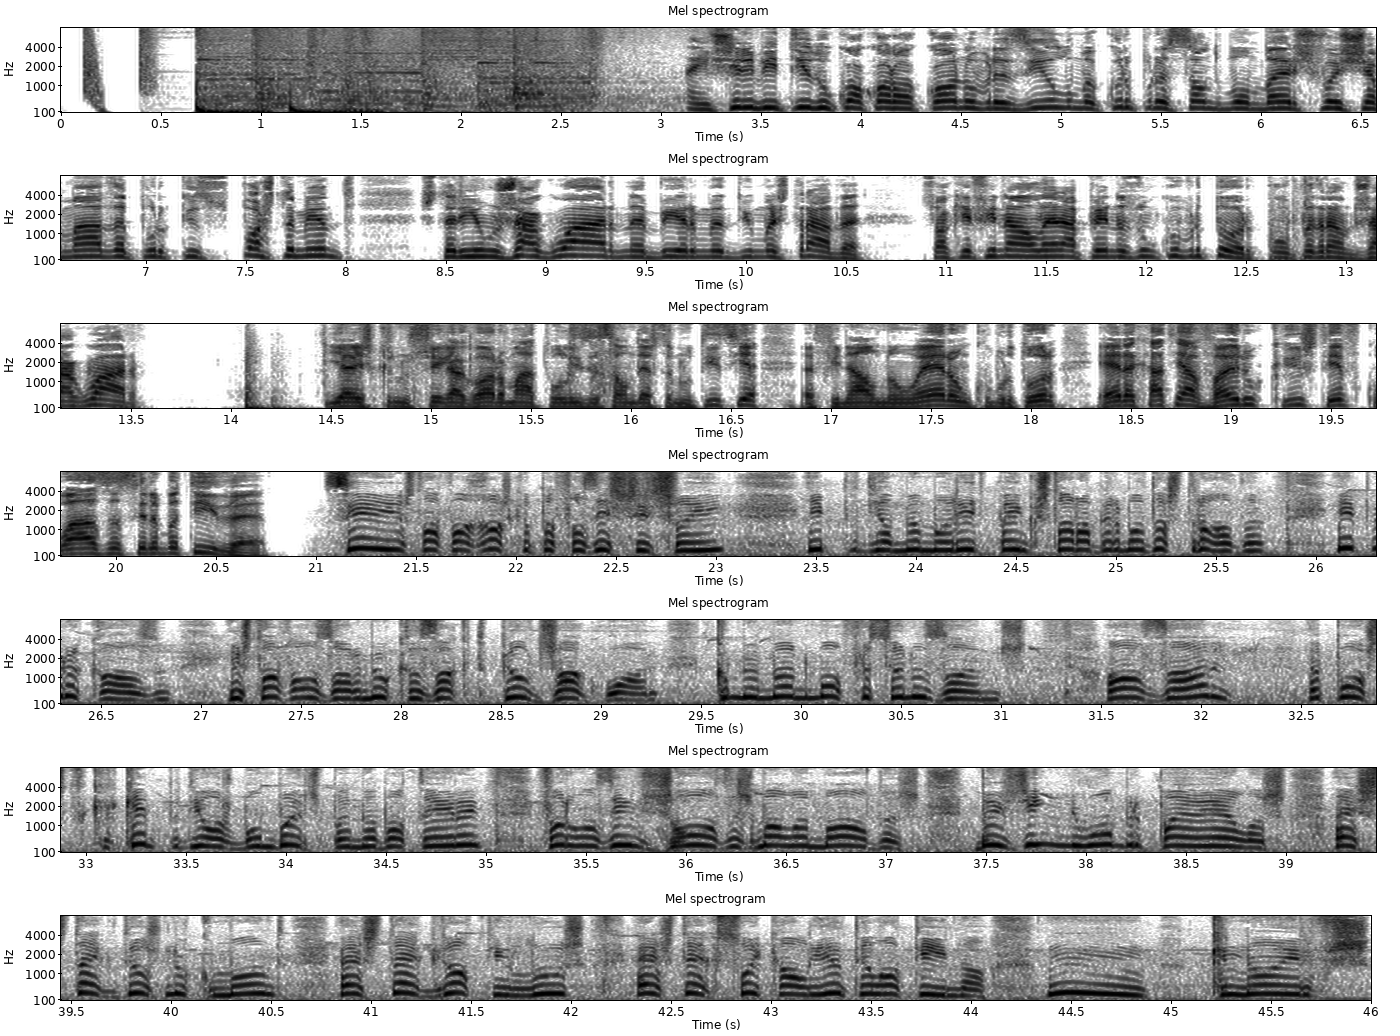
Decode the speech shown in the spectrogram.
Em Xiribiti do Cocorocó, no Brasil, uma corporação de bombeiros foi chamada porque supostamente estaria um jaguar na berma de uma estrada. Só que afinal era apenas um cobertor com o padrão de jaguar. E eis que nos chega agora uma atualização desta notícia. Afinal, não era um cobertor, era Cátia Aveiro que esteve quase a ser abatida. Sim, eu estava à rasca para fazer xixi e pedi ao meu marido para encostar à berma da estrada. E por acaso, eu estava a usar o meu casaco de pelo de jaguar que o meu mano me ofereceu nos anos. Azar, aposto que quem pediu aos bombeiros para me abaterem foram as invejosas mal amadas. Beijinho no ombro para elas. Hashtag Deus no comando, hashtag luz, hashtag soy caliente latina. Hum, que nervos.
